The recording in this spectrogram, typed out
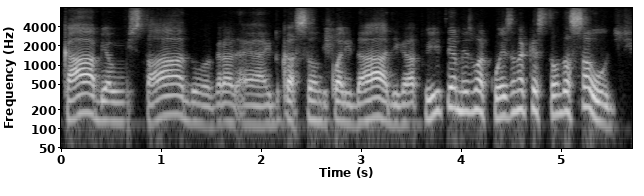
cabe ao Estado a, educação de qualidade gratuita e a mesma coisa na questão da saúde.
